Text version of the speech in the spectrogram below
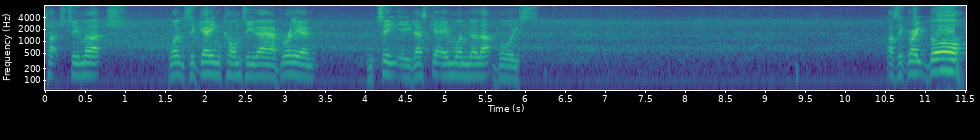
Touch too much. Once again, Conti there. Brilliant. And Titi, let's get him 1-0 up, boys. That's a great ball.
